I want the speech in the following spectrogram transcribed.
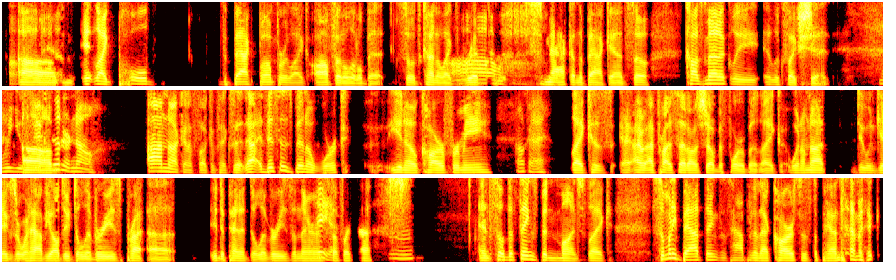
Oh, man. Um it like pulled the back bumper like off it a little bit. So it's kind of like ripped Oh. smack on the back end. So cosmetically it looks like shit. Will you fix um, it or no? I'm not to fucking fix it. Uh, This has been a work, you know, car for me Okay. Like because I've probably said on the show before, but like when I'm not doing gigs or what have you, I'll do deliveries, uh, independent deliveries in there and Yeah, yeah. stuff like that. Mhm. And so the thing's been munched. Like so many bad things has happened to that car since the pandemic.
